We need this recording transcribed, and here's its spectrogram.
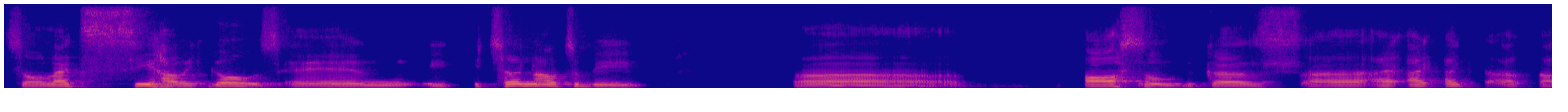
So let's see how it goes, and it, it turned out to be uh, awesome because uh, I, I, I,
